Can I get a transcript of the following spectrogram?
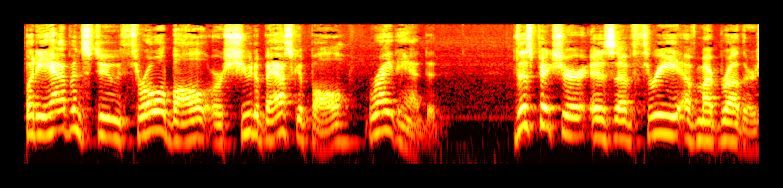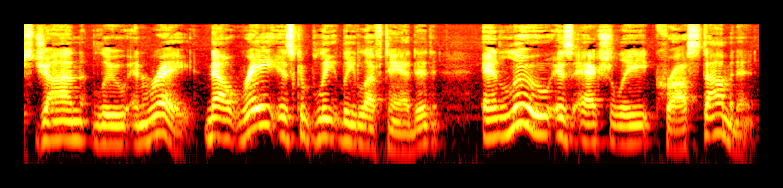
but he happens to throw a ball or shoot a basketball right handed. This picture is of three of my brothers, John, Lou, and Ray. Now, Ray is completely left handed, and Lou is actually cross dominant.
